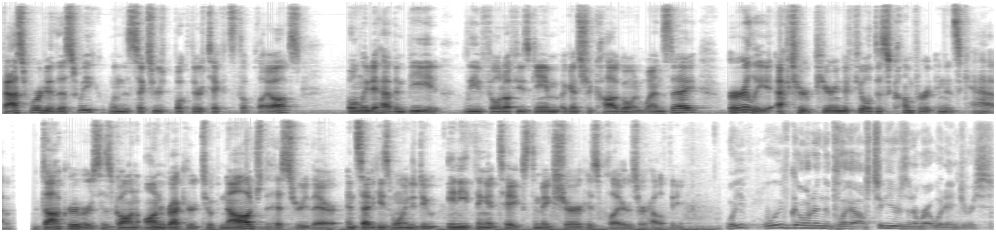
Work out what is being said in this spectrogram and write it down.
Fast forward to this week, when the Sixers booked their tickets to the playoffs, only to have Embiid leave Philadelphia's game against Chicago on Wednesday early after appearing to feel discomfort in his calf. Doc Rivers has gone on record to acknowledge the history there and said he's willing to do anything it takes to make sure his players are healthy. We've we've gone in the playoffs two years in a row with injuries,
